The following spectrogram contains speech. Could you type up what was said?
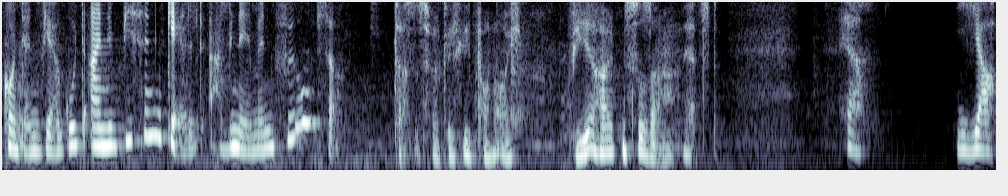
Konnten wir gut ein bisschen Geld abnehmen für uns. Das ist wirklich lieb von euch. Wir halten zusammen jetzt. Ja. Ja.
